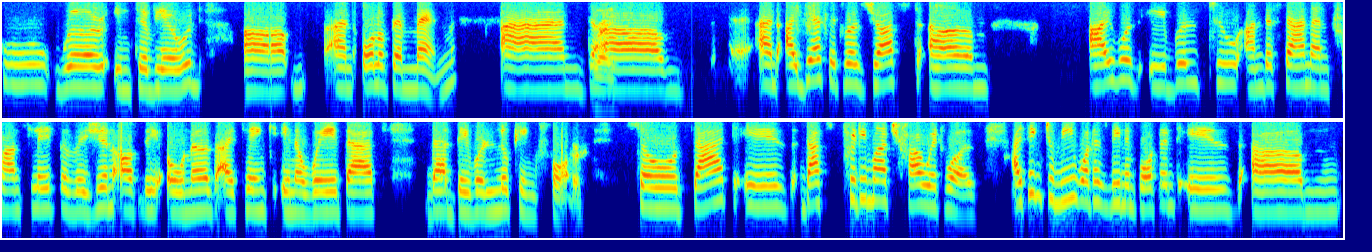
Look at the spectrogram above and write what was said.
who were interviewed, uh, and all of them men and right. um, and I guess it was just um, I was able to understand and translate the vision of the owners. I think in a way that that they were looking for. So that is that's pretty much how it was. I think to me, what has been important is um,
